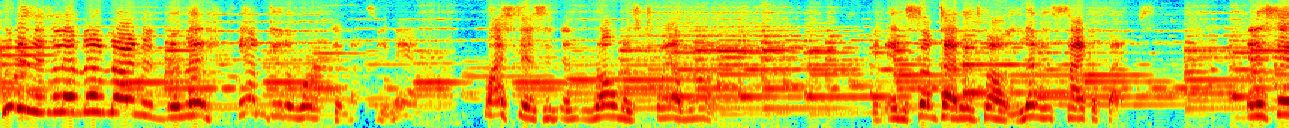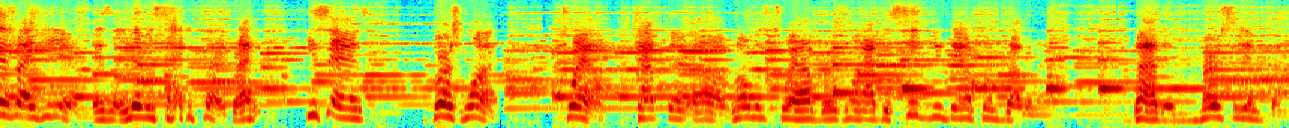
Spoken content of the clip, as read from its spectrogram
We just let them learn to, to, let him do the work in us. Amen. Watch this in, in Romans 12 1. And, and the subtitle is called Living Sacrifice. And it says right here, as a living sacrifice, right? He says, verse 1, 12 chapter uh, Romans 12, verse 1. I beseech you, therefore, brethren, by the mercy of God,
